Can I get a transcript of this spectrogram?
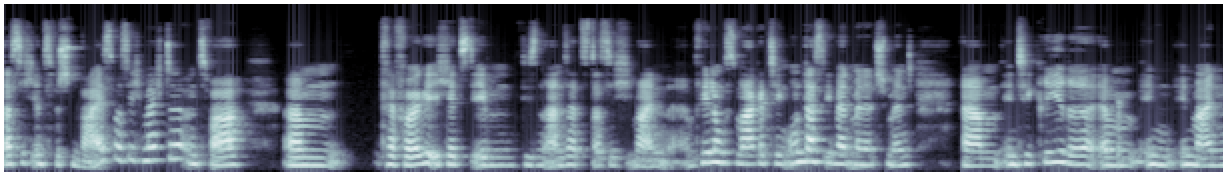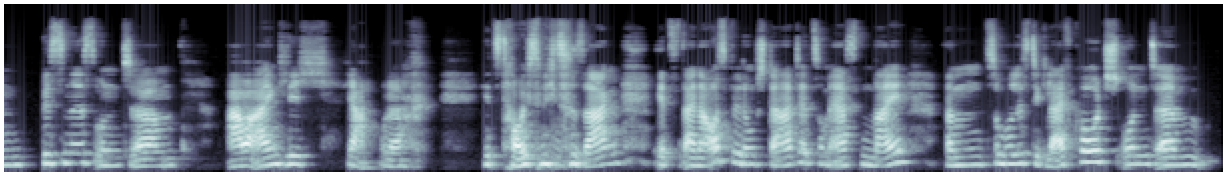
dass ich inzwischen weiß, was ich möchte. Und zwar ähm, verfolge ich jetzt eben diesen Ansatz, dass ich mein Empfehlungsmarketing und das Eventmanagement ähm, integriere ähm, in, in mein Business und ähm, aber eigentlich, ja, oder jetzt traue ich es mich zu sagen, jetzt eine Ausbildung starte zum 1. Mai ähm, zum Holistic Life Coach und ähm,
